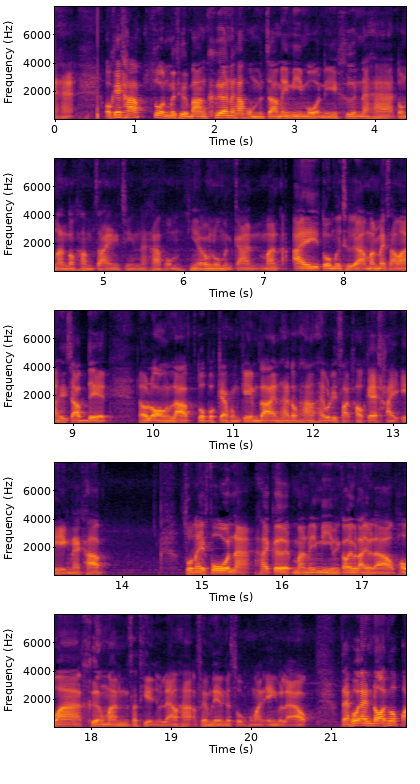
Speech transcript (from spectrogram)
นะฮะโอเคครับ ส่วนมือถือบางเครื่องนะครับผมจะไม่มีโหมดนี้ขึ้นนะฮะตรงนั้นต้องทำใจจริงๆนะครับผมเฮียก็ไม่รู้เหมือนกัน มันไอตัวมือถืออะมันไม่สามารถที่จะอัปเดต แล้วรองรับตัวโปรแกรมของเกมได้นะฮะต้องทางให้บริษัทเขาแก้ไขเองนะครับ ส่วน iPhone อะถ้าเกิดมันไม่มีมันก็ไม่เป็นไรอยู่แล้ว เพราะว่าเครื่องมันเสถียรอยู่แล้วฮะเฟรมเรทมันจะสูงของมันเองอยู่แล้ว แต่พวก Android ทั่วไป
